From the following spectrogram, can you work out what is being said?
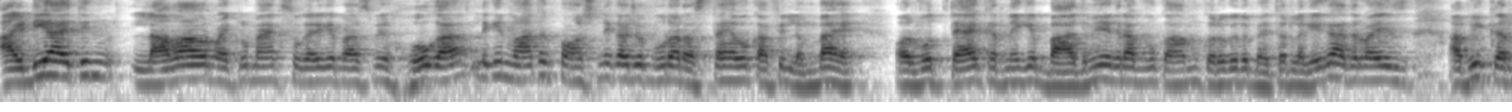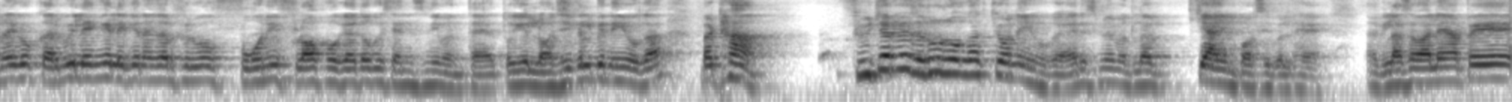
आइडिया आई थिंक लावा और माइक्रोमैक्स वगैरह के पास में होगा, लेकिन वहाँ तक पहुँचने का जो पूरा रास्ता है, वो काफ़ी लंबा है, और वो तय करने के बाद में अगर आप वो काम करोगे तो बेहतर लगेगा। अदरवाइज़ अभी करने को कर भी लेंगे, लेकिन अगर फिर वो फ़ोन ही फ्लॉप हो गया तो कोई सेंस नहीं बनता है। तो ये लॉजिकल भी नहीं होगा बट हाँ फ्यूचर में ज़रूर होगा, क्यों नहीं होगा यार? इसमें मतलब क्या इम्पॉसिबल है? अगला सवाल यहाँ पे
